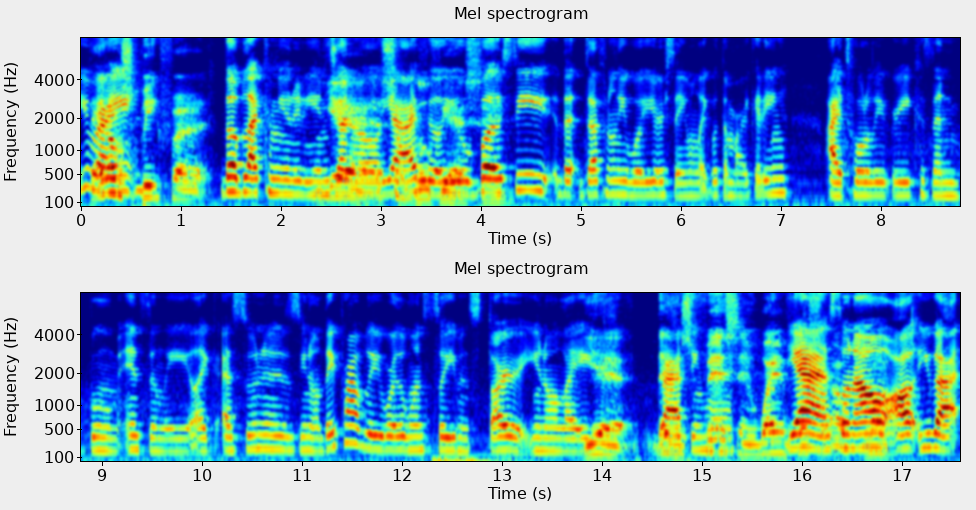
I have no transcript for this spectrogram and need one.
You they right. don't speak for the black community in Yeah, general. Yeah, I feel you. ass But see, that definitely what you're saying, like with the marketing, I totally agree. Cause then, boom, instantly, like as soon as you know, they probably were the ones to even start. You know, like yeah, bashing fishing, waiting Yeah, so now all, you got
